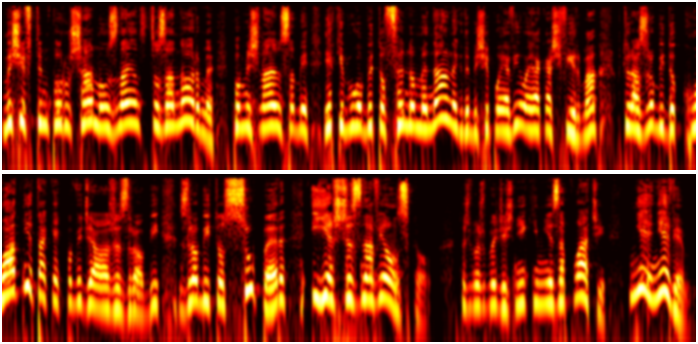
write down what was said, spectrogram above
My się w tym poruszamy, uznając to za normę. Pomyślałem sobie, jakie byłoby to fenomenalne, gdyby się pojawiła jakaś firma, która zrobi dokładnie tak, jak powiedziała, że zrobi, zrobi to super i jeszcze z nawiązką. Ktoś może powiedzieć, nikim nie zapłaci. Nie, nie wiem.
